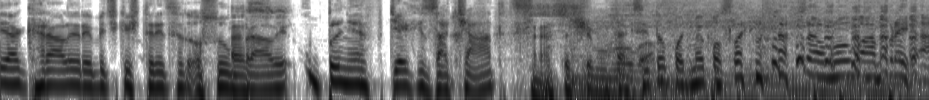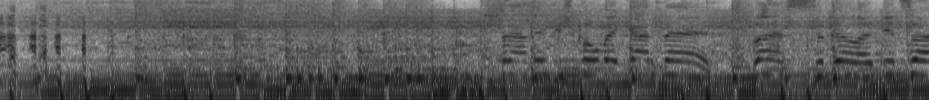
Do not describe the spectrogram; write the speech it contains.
jak hráli Rybičky 48 As- právě úplně v těch začátcích. Já se všem tak si to pojďme poslechnout. Já se omlouvám, prej. Právě když Paul McCartney vles do lednice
